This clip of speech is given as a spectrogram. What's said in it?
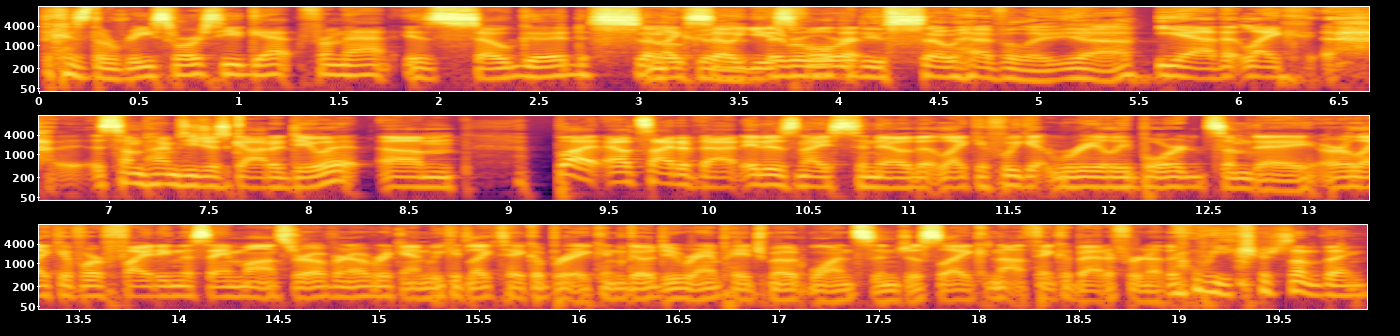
because the resource you get from that is so good so and like good. so useful. They reward that- you so heavily. Yeah, yeah that like sometimes you just got to do it um but outside of that it is nice to know that like if we get really bored someday or like if we're fighting the same monster over and over again we could like take a break and go do rampage mode once and just like not think about it for another week or something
